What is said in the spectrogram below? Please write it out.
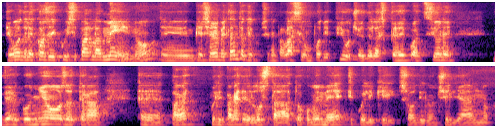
È una delle cose di cui si parla meno, eh, mi piacerebbe tanto che se ne parlasse un po' di più, cioè della sperequazione vergognosa tra eh, quelli pagati dallo Stato come me e quelli che i soldi non ce li hanno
